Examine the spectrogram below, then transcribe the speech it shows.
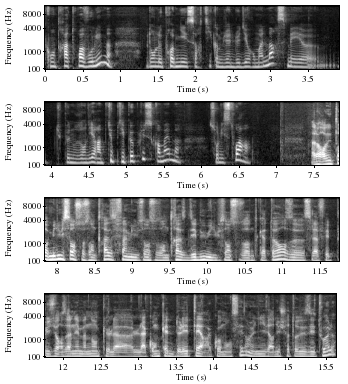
comptera trois volumes, dont le premier est sorti, comme je viens de le dire, au mois de mars, mais euh, tu peux nous en dire un tout petit peu plus quand même sur l'histoire? Alors on est en 1873, fin 1873, début 1874, euh, cela fait plusieurs années maintenant que la, conquête de l'éther a commencé dans l'univers du Château des Étoiles,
